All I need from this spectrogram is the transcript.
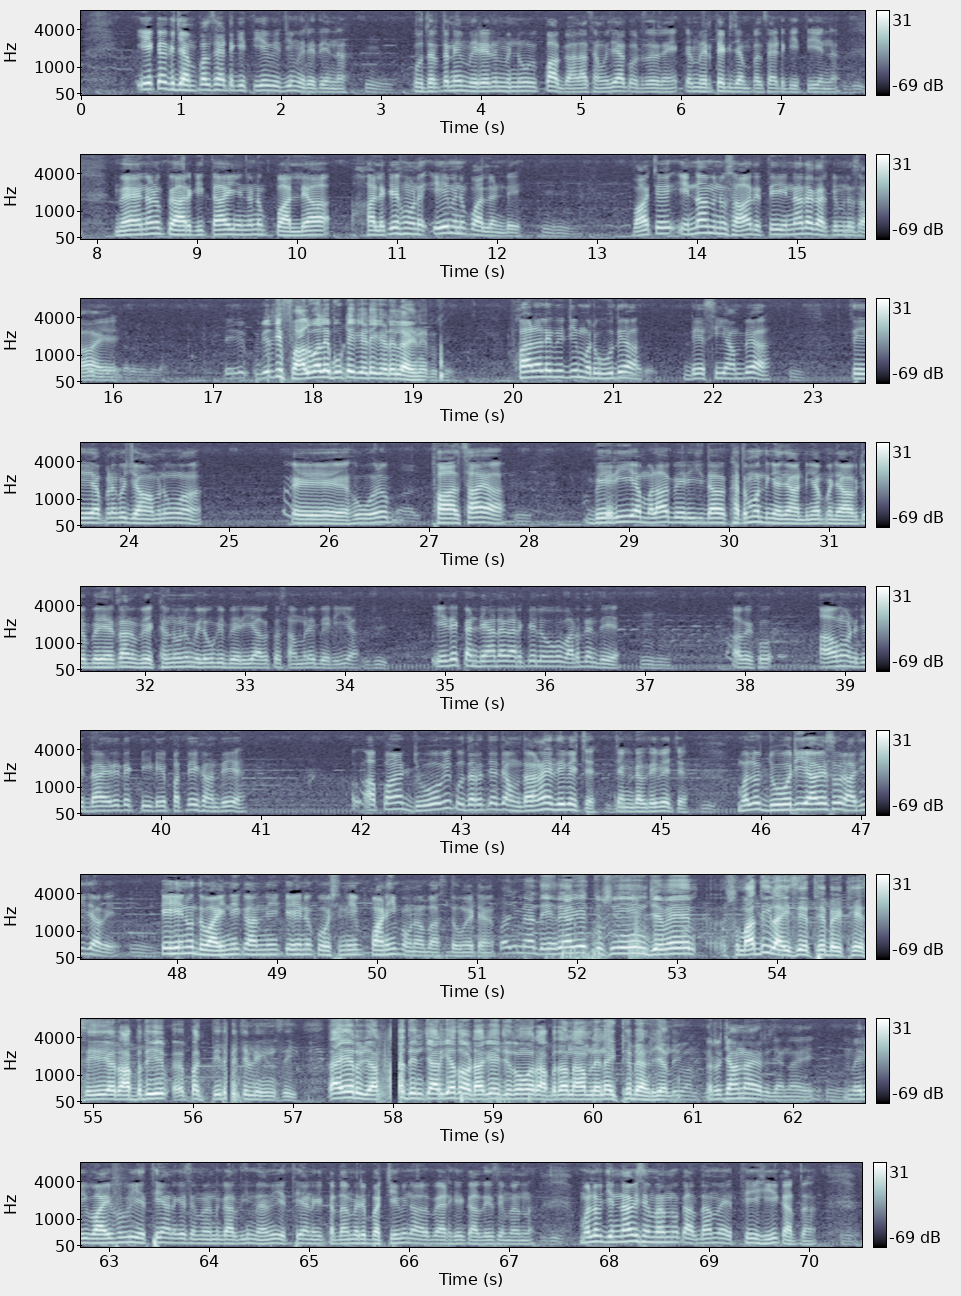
ਇੱਕ ਐਗਜ਼ਾਮਪਲ ਸੈੱਟ ਕੀਤੀ ਹੈ ਵੀਰ ਜੀ ਮੇਰੇ ਤੇ ਇਹਨਾਂ। ਕੁਦਰਤ ਨੇ ਮੇਰੇ ਨੂੰ ਮੈਨੂੰ ਭਾਗਾਂ ਵਾਲਾ ਸਮਝਿਆ ਕੁਦਰਤ ਨੇ ਕਿ ਮੇਰੇ ਤੇ ਐਗਜ਼ਾਮਪਲ ਸੈੱਟ ਕੀਤੀ ਇਹਨਾਂ। ਮੈਂ ਇਹਨਾਂ ਨੂੰ ਪਿਆਰ ਕੀਤਾ ਇਹਨਾਂ ਨੂੰ ਪਾਲਿਆ ਹਲਕੇ ਹੁਣ ਇਹ ਮੈਨੂੰ ਪਾਲਣ ਦੇ। ਬਾਅਦ ਚ ਇਹਨਾਂ ਮੈਨੂੰ ਸਾਹ ਦਿੱਤੇ ਇਹਨਾਂ ਦਾ ਕਰਕੇ ਮੈਨੂੰ ਸਾਹ ਆਏ। ਤੇ ਵੀਰ ਜੀ ਫਲ ਵਾਲੇ ਬੂਟੇ ਕਿਹੜੇ ਕਿਹੜੇ ਲਾਏ ਨੇ ਤੁਸੀਂ? ਫਲ ਵਾਲੇ ਵੀਰ ਜੀ ਮਰੂਦ ਆ ਦੇਸੀ ਅੰਬ ਆ ਤੇ ਆਪਣੇ ਕੋਲ ਜਾਮਨੂ ਆ। ਇਹ ਹੋਰ ਫਾਲਸਾ ਆ। ਬੇਰੀ ਆ ਮਲਾ ਬੇਰੀ ਜਿੱਦਾਂ ਖਤਮ ਹੁੰਦੀਆਂ ਜਾਂਦੀਆਂ ਪੰਜਾਬ 'ਚ। ਬੇਰ ਤੁਹਾਨੂੰ ਵੇਖਣ ਨੂੰ ਨਹੀਂ ਮਿਲੂਗੀ ਬੇਰੀ ਆ ਵੇਖੋ ਸਾਹਮਣੇ ਬੇਰੀ ਆ। ਇਹਦੇ ਕੰਡਿਆਂ ਦਾ ਕਰਕੇ ਲੋਕ ਵੜ ਦਿੰਦੇ ਆ। ਆ ਵੇਖੋ ਆ ਹੁਣ ਜਿੱਦਾਂ ਇਹਦੇ ਤੇ ਕੀੜੇ ਪੱਤੇ ਖਾਂਦੇ ਆ। ਆਪਾਂ ਜੋ ਵੀ ਕੁਦਰਤ ਚ ਆਉਂਦਾ ਨਾ ਇਹਦੇ ਵਿੱਚ ਜੰਗਲ ਦੇ ਵਿੱਚ ਮਤਲਬ ਜੋ ਜੀ ਆਵੇ ਸੋ ਰਾਜੀ ਜਾਵੇ। ਕਿਸੇ ਨੂੰ ਦਵਾਈ ਨਹੀਂ ਕਰਨੀ ਕਿਸੇ ਨੂੰ ਕੁਛ ਨਹੀਂ ਪਾਣੀ ਪਾਉਣਾ ਬਸ ਦੋਵੇਂ ਟਾਈਮ ਭਾਜੀ ਮੈਂ ਦੇਖ ਰਿਹਾ ਕਿ ਤੁਸੀਂ ਜਿਵੇਂ ਸਮਾਧੀ ਲਾਈ ਸੀ ਇੱਥੇ ਬੈਠੇ ਸੀ ਰੱਬ ਦੀ ਭਗਤੀ ਦੇ ਵਿੱਚ ਲੀਨ ਸੀ। ਤਾਂ ਇਹ ਰੋਜ਼ਾਨਾ ਦਿਨਚਾਰੀਆ ਤੁਹਾਡਾ ਕਿ ਜਦੋਂ ਰੱਬ ਦਾ ਨਾਮ ਲੈਣਾ ਇੱਥੇ ਬੈਠ ਜਾਂਦੇ ਹੋ? ਰੋਜ਼ਾਨਾ ਹੈ ਰੋਜ਼ਾਨਾ ਇਹ ਮੇਰੀ ਵਾਈਫ ਵੀ ਇੱਥੇ ਆਣ ਕੇ ਸਿਮਰਨ ਕਰਦੀ ਮੈਂ ਵੀ ਇੱਥੇ ਆਣ ਕੇ ਕਰਦਾ ਮੇਰੇ ਬੱਚੇ ਵੀ ਨਾਲ ਬੈਠ ਕੇ ਕਰਦੇ ਸਿਮਰਨ। ਮਤਲਬ ਜਿੰਨਾ ਵੀ ਸਿਮਰਨ ਕਰਦਾ ਮੈਂ ਇੱਥੇ ਹੀ ਕਰਦਾ।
